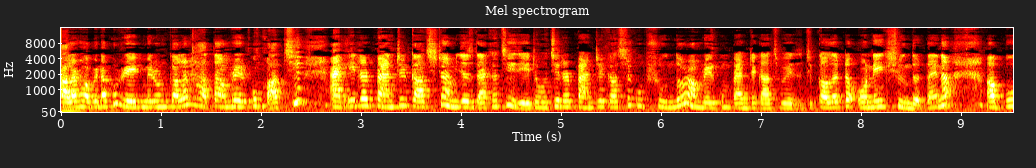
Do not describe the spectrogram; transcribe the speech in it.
কালার হবে না। আপু রেড মেরুন কালার হাতা আমরা এরকম পাচ্ছি। অ্যান্ড এটার প্যান্টের কাজটা আমি জাস্ট দেখাচ্ছি। যে এটা হচ্ছে এটার প্যান্টের কাজটা। খুব সুন্দর। আমরা এরকম প্যান্টের কাজ পেয়ে যাচ্ছি। কালারটা অনেক সুন্দর, তাই না? আপু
